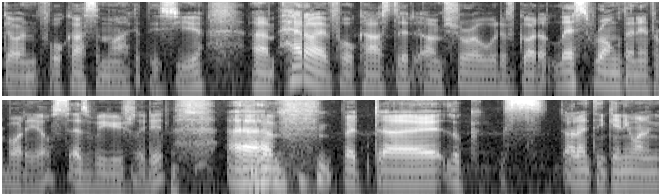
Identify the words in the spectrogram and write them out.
go and forecast the market this year. Um, had I forecasted, I'm sure I would have got it less wrong than everybody else, as we usually did. Um, but uh, look, I don't think anyone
